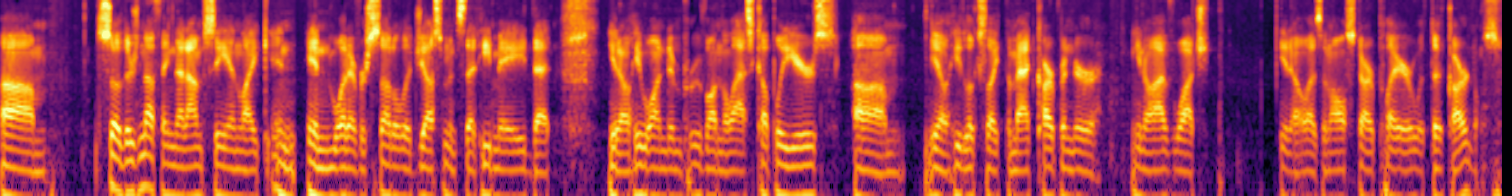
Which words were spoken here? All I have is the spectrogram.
um, so there's nothing that I'm seeing like in in whatever subtle adjustments that he made that, you know, he wanted to improve on the last couple of years. Um, you know, he looks like the Matt Carpenter. You know, I've watched. You know, as an all-star player with the Cardinals.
